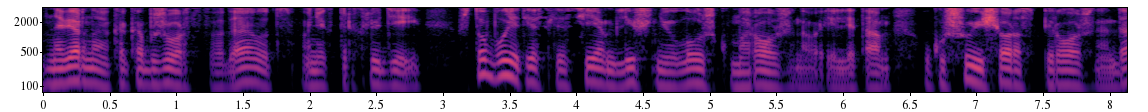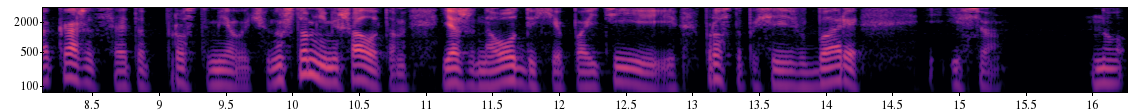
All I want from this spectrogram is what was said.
наверное, как обжорство, да, вот у некоторых людей. Что будет, если съем лишнюю ложку мороженого или там укушу еще раз пирожное, да, кажется, это просто мелочью. Ну, что мне мешало там, я же на отдыхе пойти и просто посидеть в баре, и, и все. Но,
